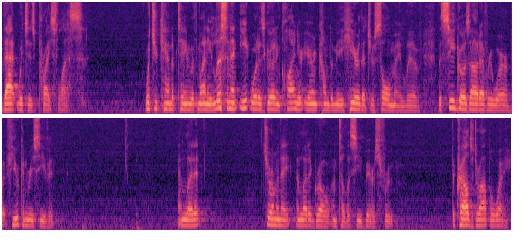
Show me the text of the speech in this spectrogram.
that which is priceless, which you can't obtain with money. Listen and eat what is good. Incline your ear and come to me. Hear that your soul may live. The seed goes out everywhere, but few can receive it and let it germinate and let it grow until the seed bears fruit. The crowds drop away.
